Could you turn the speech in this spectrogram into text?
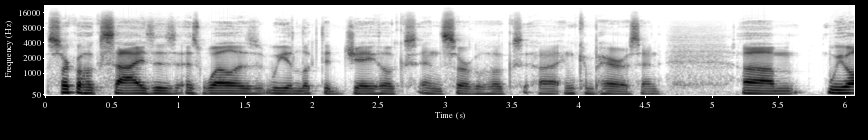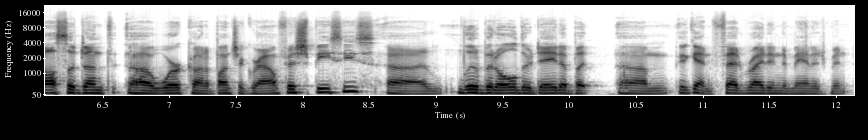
circle hook sizes, as well as we had looked at J hooks and circle hooks uh, in comparison. Um, we've also done uh, work on a bunch of groundfish species, uh, a little bit older data, but um, again, fed right into management.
